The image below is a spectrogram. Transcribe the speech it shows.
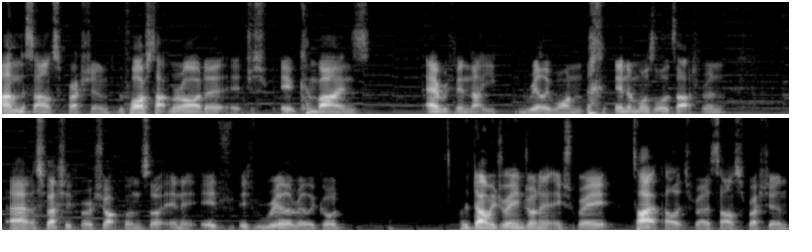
and the sound suppression. The Forge TAC Marauder, it just it combines everything that you really want in a muzzle attachment uh, especially for a shotgun. So in it, it's, it's really really good. The damage range on it is great. Tight pellet spread, sound suppression.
